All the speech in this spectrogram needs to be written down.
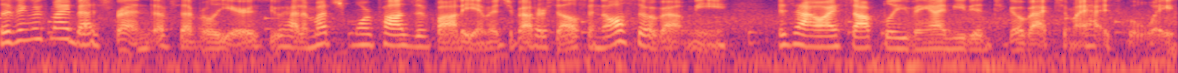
Living with my best friend of several years, who had a much more positive body image about herself and also about me, is how I stopped believing I needed to go back to my high school weight.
